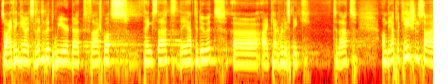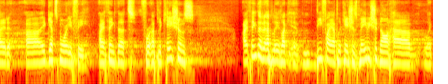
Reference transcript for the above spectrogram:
So I think you know it's a little bit weird that Flashbots thinks that they have to do it. Uh, I can't really speak to that. On the application side, uh, it gets more iffy. I think that for applications, I think that like uh, DeFi applications maybe should not have like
